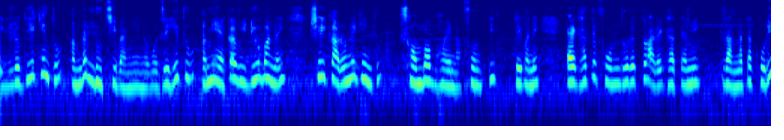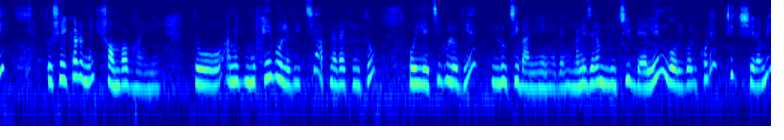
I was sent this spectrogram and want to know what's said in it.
এগুলো দিয়ে কিন্তু আমরা লুচি বানিয়ে নেব। যেহেতু আমি একা ভিডিও বানাই, সেই কারণে কিন্তু সম্ভব হয় না ফোনটিতে মানে এক হাতে ফোন ধরে তো আরেক হাতে আমি রান্নাটা করি। তো সেই কারণে সম্ভব হয়নি। তো আমি মুখেই বলে দিচ্ছি, আপনারা কিন্তু ওই লেচিগুলো দিয়ে লুচি বানিয়ে নেবেন। মানে যেরকম লুচি বেলেন গোল গোল করে, ঠিক সেরমই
